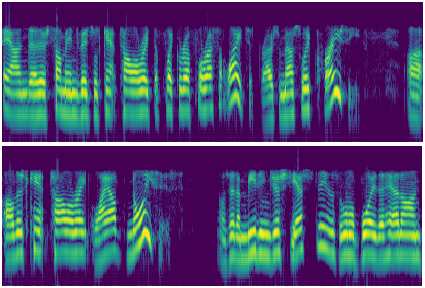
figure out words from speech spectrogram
and uh, there's some individuals can't tolerate the flicker of fluorescent lights. It drives them absolutely crazy. Uh, others can't tolerate loud noises. I was at a meeting just yesterday. There was a little boy that had on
